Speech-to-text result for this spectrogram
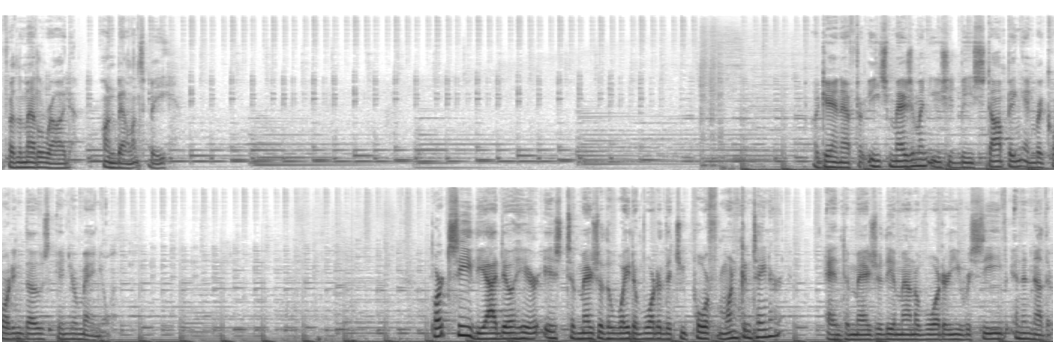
for the metal rod on balance B. Again, after each measurement, you should be stopping and recording those in your manual. Part C, the idea here is to measure the weight of water that you pour from one container and to measure the amount of water you receive in another.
